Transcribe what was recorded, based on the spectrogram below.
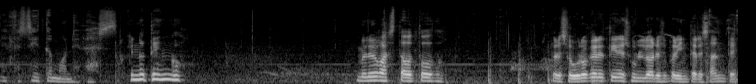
Necesito monedas. Que no tengo. Me lo he gastado todo. Pero seguro que tienes un lore súper interesante.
